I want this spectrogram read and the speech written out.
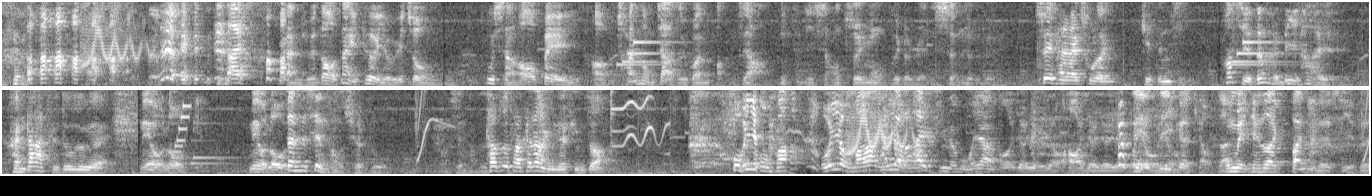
感觉到奈特有一种不想要被呃传统价值观绑架，你自己想要追梦这个人生，对不对？所以他才出了写真集，他写真很厉害耶。很大尺度，对不对？没有露点，没有露，但是现场有全裸。哦，现场他说他看到你的形状，我有吗？我有吗？我有爱情的模样。哦，有有有，好有有有，这 也是一个挑战。我每天都在翻你的写真，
